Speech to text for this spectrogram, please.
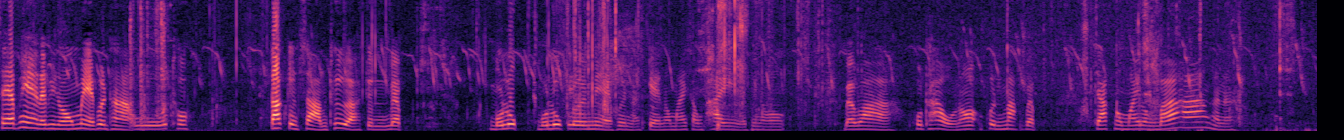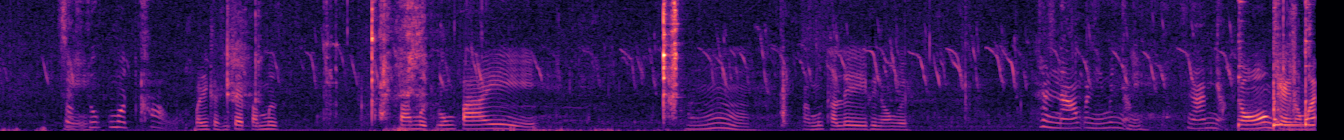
แซ่บแห้งเลยพี่น้องแม่เพิ่นหาโอ้โทตักจนสามเทื่อจนแบบบ่ลุกบ่ลุกเลยแม่เพิ่นน่ะแกงหน่อไม้สังไผ่เนี่ยพี่น้อง แบบว่าผู้เฒ่าเนาะเพิ่นมักแบบจักหน่อไม้บางๆอะนะสดซุกหมดเข่าวันนี้ก็สิใส่ปลาหมึกปลาหมึกลงไปอืมปลาหมึกทะเลพี่น้องเลยเห็นน้ำอันนี้มันอย่างนี่น้ำอย่างน้องแกงหน่อไม้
